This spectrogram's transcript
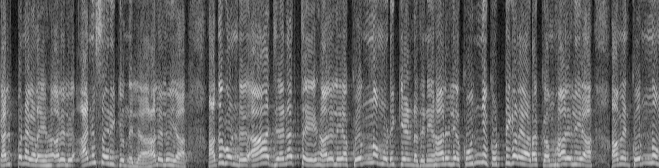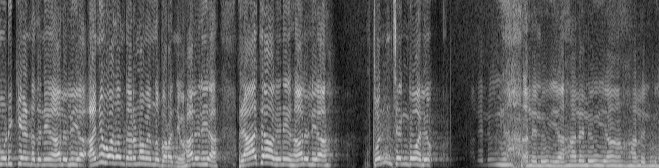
കൽപ്പനകളെ ഹാലലുയ അനുസരിക്കുന്നില്ല. ഹാലലുയ അതുകൊണ്ട് ആ ജനത്തെ ഹാലലുയ കൊന്നു മുടിക്കേണ്ടതിന് ഹാലലുയ കുഞ്ഞു കുട്ടികളെ അടക്കം ഹാലലുയ അമ്മൻ കൊന്നു മുടിക്കേണ്ടതിന് ഹാലലുയ അനുവാദം തരണമെന്ന് പറഞ്ഞു. ഹാലലുയ രാജാവിന് ഹാലലുയ പൊൻചെങ്കോലും. ചെങ്കോലും ഹല്ലേലൂയ ഹല്ലേലൂയ ഹല്ലേലൂയ.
